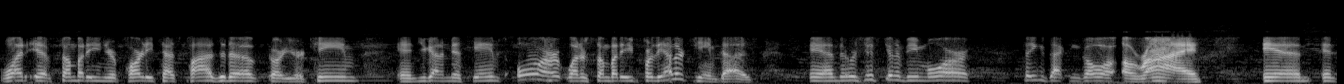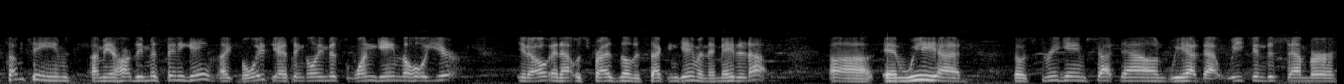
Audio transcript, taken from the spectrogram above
what if somebody in your party tests positive or your team and you got to miss games, or what if somebody for the other team does? And there was just going to be more things that can go awry. And and some teams, I mean, hardly missed any games. Like Boise, I think only missed one game the whole year. You know, and that was Fresno the second game, and they made it up. Uh, and we had those three games shut down. We had that week in December,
